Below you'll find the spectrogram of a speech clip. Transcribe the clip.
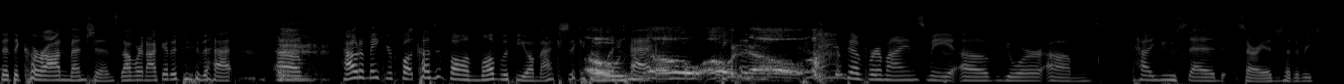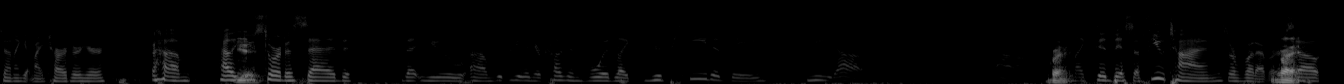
that the Quran mentions. Now we're not going to do that. Um, how to make your fa- cousin fall in love with you? I'm actually to oh look no. at Oh because no. it kind of reminds me of your um how you said sorry i just had to reach down and get my charger here um how you sort of said that you uh w- you and your cousin would like repeatedly meet up um Right. and like did this a few times or whatever Right. so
